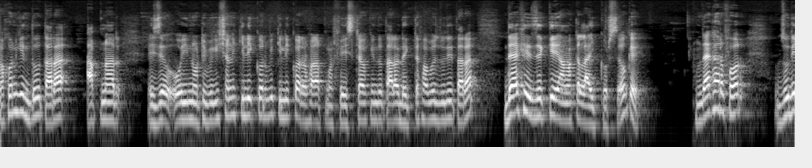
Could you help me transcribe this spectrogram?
তখন কিন্তু তারা আপনার এই যে ওই নোটিফিকেশনে ক্লিক করবে ক্লিক করার পর আপনার ফেসটাও কিন্তু তারা দেখতে পাবে যদি তারা দেখে যে কে আমাকে লাইক করছে ওকে দেখার পর যদি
